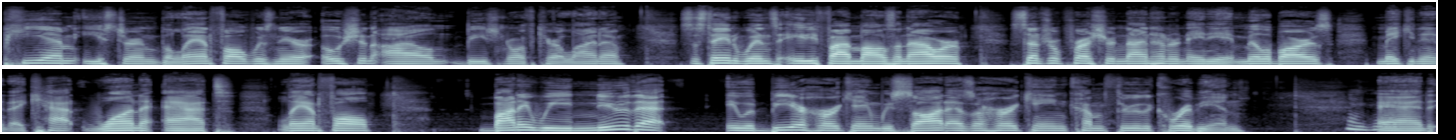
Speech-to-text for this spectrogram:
p.m. Eastern. The landfall was near Ocean Isle Beach, North Carolina. Sustained winds 85 miles an hour. Central pressure 988 millibars, making it a Cat 1 at landfall. Bonnie, we knew that it would be a hurricane. We saw it as a hurricane come through the Caribbean. Mhm. And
